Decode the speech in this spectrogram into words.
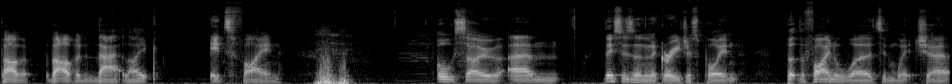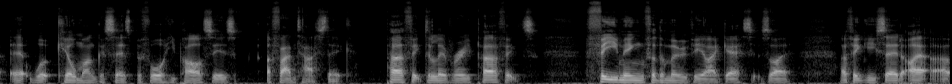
But other, but other than that, like, it's fine. also, um, this is an egregious point, but the final words in which uh, uh, what Killmonger says before he passes are fantastic. Perfect delivery, perfect theming for the movie. I guess it's like I think he said, "I I,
